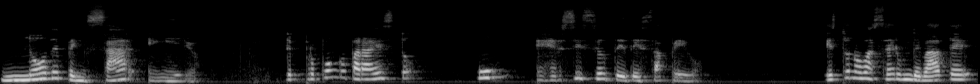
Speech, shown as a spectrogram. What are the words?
no de pensar en ello. Te propongo para esto un ejercicio de desapego. Esto no va a ser un debate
